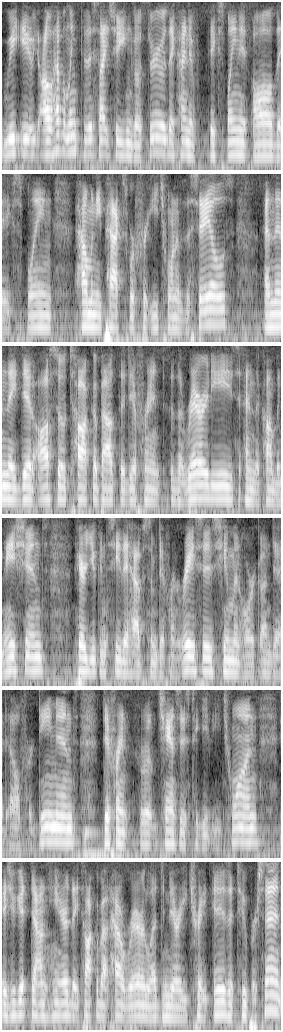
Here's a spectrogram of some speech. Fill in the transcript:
We, I'll have a link to this site so you can go through. They kind of explain it all. They explain how many packs were for each one of the sales, and then they did also talk about the different the rarities and the combinations. Here you can see they have some different races human, orc, undead, elf, or demons, different chances to get each one. As you get down here, they talk about how rare a legendary trait is at 2%.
